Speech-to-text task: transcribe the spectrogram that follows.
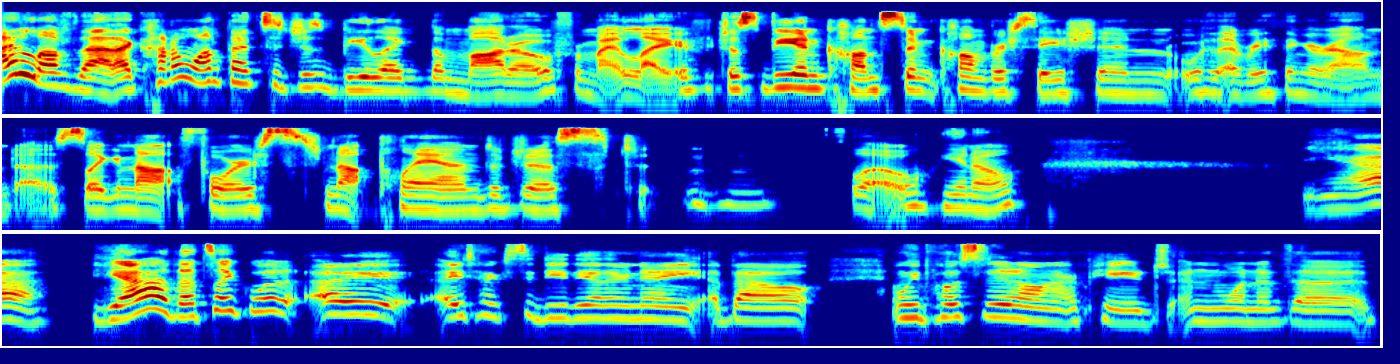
I love that. I kind of want that to just be like the motto for my life. Just be in constant conversation with everything around us. Like not forced, not planned, just Mhm. flow, you know? Yeah. Yeah, that's like what I I texted you the other night about and we posted it on our page and one of the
